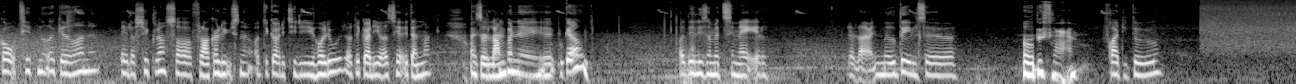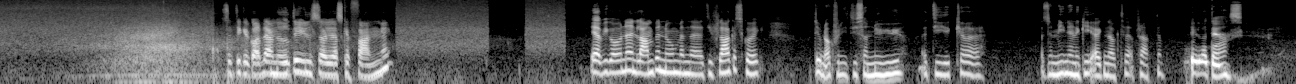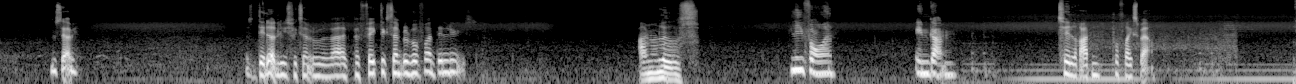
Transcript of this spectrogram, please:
Går tit ned ad gaderne eller cykler, så flakker lysene, og det gør de tit i Hollywood, og det gør de også her i Danmark. Altså lamperne øh, på gaden. Og det er ligesom et signal eller en meddelelse oppefra, fra de døde. Så det kan godt være meddelelser, jeg skal fange, ikke? Ja, vi går under en lampe nu, men uh, de flakker sgu ikke. Det er jo nok, fordi de er så nye, at de ikke kan... Altså, min energi er ikke nok til at flakke dem. Eller deres. Nu ser vi. Altså, det der lys for eksempel vil være et perfekt eksempel. Hvorfor er det lys? Anderledes. Lige foran indgangen til retten på Frederiksberg.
